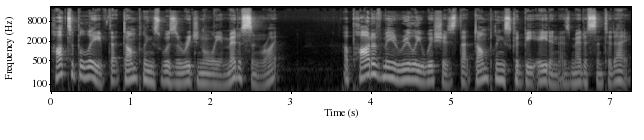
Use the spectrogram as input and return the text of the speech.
Hard to believe that dumplings was originally a medicine, right? A part of me really wishes that dumplings could be eaten as medicine today.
